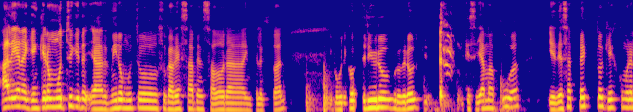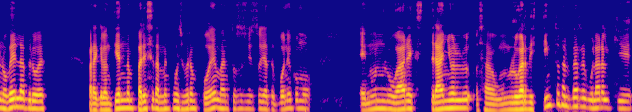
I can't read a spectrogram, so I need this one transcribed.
alguien a quien quiero mucho y que admiro mucho su cabeza pensadora intelectual. Y publicó este libro, Proverol, que, que se llama Púa. Y de ese aspecto, que es como una novela, pero para que lo entiendan, parece también como si fuera un poema. Entonces, eso ya te pone como en un lugar extraño, o sea, un lugar distinto, tal vez regular al que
